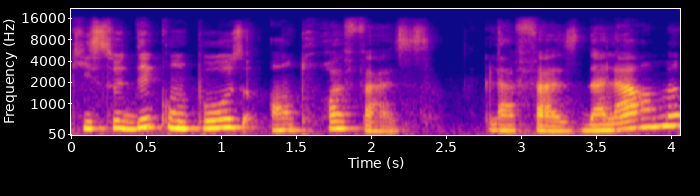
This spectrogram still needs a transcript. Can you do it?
qui se décompose en trois phases. La phase d'alarme,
